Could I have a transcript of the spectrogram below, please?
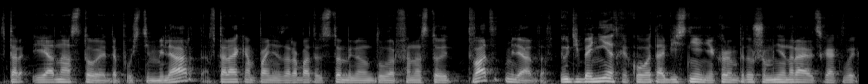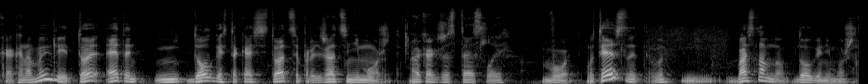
втор- и она стоит, допустим, миллиард, а вторая компания зарабатывает 100 миллионов долларов, она стоит 20 миллиардов, и у тебя нет какого-то объяснения, кроме того, что мне нравится, как, вы, как она выглядит, то это не- долго такая ситуация продержаться не может. А как же с Теслой? Вот. У Теслы вот, в основном долго не может.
